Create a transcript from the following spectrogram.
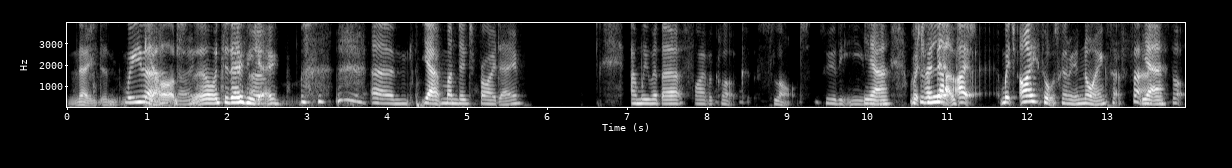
No, you didn't. Were you there? God, No. no, did I even go? Um, um, yeah, Monday to Friday. And we were the five o'clock slot. through the evening. Yeah, which was I bit- loved. which I thought was going to be annoying. So at first Yeah. I thought,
